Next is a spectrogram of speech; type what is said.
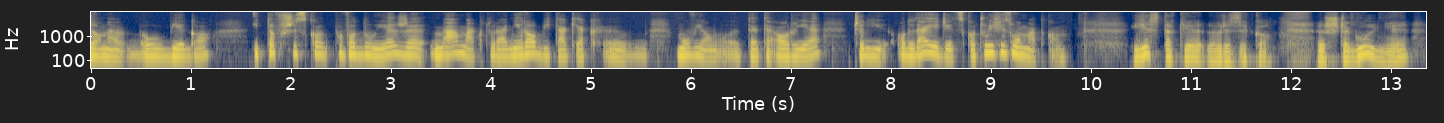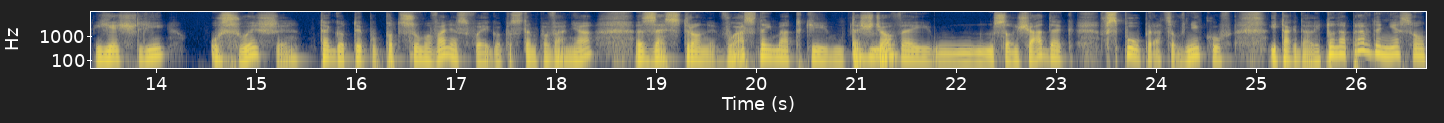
Johna Bowlbiego. I to wszystko powoduje, że mama, która nie robi tak, jak y, mówią te teorie, czyli oddaje dziecko, czuje się złą matką. Jest takie ryzyko. Szczególnie jeśli usłyszy tego typu podsumowania swojego postępowania ze strony własnej matki, teściowej, mhm. sąsiadek, współpracowników i tak dalej. To naprawdę nie są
